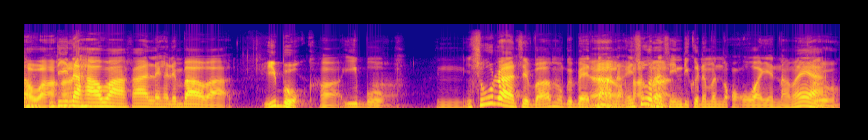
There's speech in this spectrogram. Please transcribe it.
nahawakan. Hindi nahawakan. Like halimbawa, E-book. ah, e-book. Mm, Insurance, diba? Magbebenta Yeah, ng insurance. tama. Hindi ko naman makukuha yan mamaya. True.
